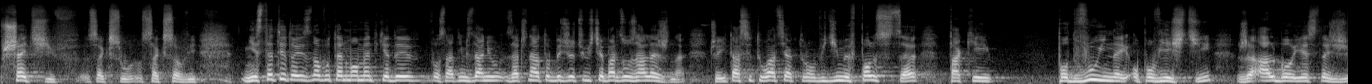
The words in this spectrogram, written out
przeciw seksu, seksowi. Niestety to jest znowu ten moment, kiedy w ostatnim zdaniu zaczyna to być rzeczywiście bardzo zależne. Czyli ta sytuacja, którą widzimy w Polsce, takiej podwójnej opowieści, że albo jesteś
